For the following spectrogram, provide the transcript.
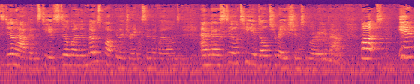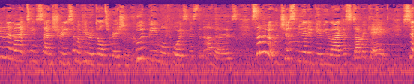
Still happens. Tea is still one of the most popular drinks in the world, and there's still tea adulteration to worry about. But in the 19th century, some of your adulteration could be more poisonous than others. Some of it would just merely give you like a stomach ache. So,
